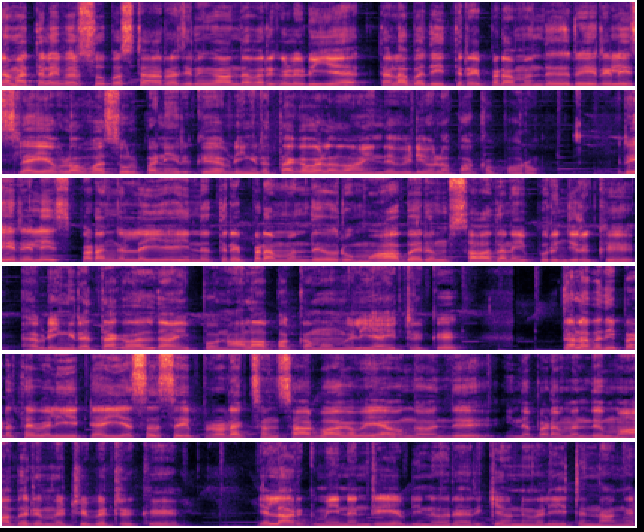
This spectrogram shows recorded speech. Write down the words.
நம்ம தலைவர் சூப்பர் ஸ்டார் ரஜினிகாந்த் அவர்களுடைய தளபதி திரைப்படம் வந்து ரீரிலீஸில் எவ்வளோ வசூல் பண்ணியிருக்கு அப்படிங்கிற தகவலை தான் இந்த வீடியோவில் பார்க்க போகிறோம் ரீரிலீஸ் படங்கள்லேயே இந்த திரைப்படம் வந்து ஒரு மாபெரும் சாதனை புரிஞ்சிருக்கு அப்படிங்கிற தகவல் தான் இப்போது நாலா பக்கமும் வெளியாயிட்டிருக்கு. தளபதி படத்தை வெளியிட்ட எஸ்எஸ்ஐ ப்ரொடக்ஷன் சார்பாகவே அவங்க வந்து இந்த படம் வந்து மாபெரும் வெற்றி பெற்றிருக்கு. எல்லாருக்குமே நன்றி அப்படின்னு ஒரு அறிக்கை ஒன்று வெளியிட்டிருந்தாங்க.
